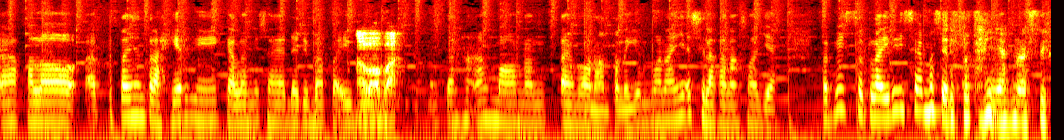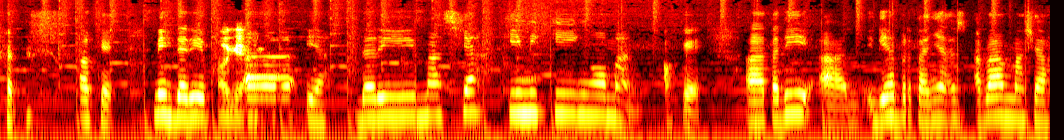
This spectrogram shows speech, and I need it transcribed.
Uh, kalau uh, pertanyaan terakhir nih, kalau misalnya dari Bapak Ibu apa -apa. Yang, mau nonton, eh, mau nonton lagi, mau nanya silakan langsung aja. Tapi setelah ini saya masih ada pertanyaan Mas. Oke, okay. nih dari okay. uh, ya dari Mas Syah Kimiki Ngoman. Oke, okay. uh, tadi uh, dia bertanya apa Mas Syah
